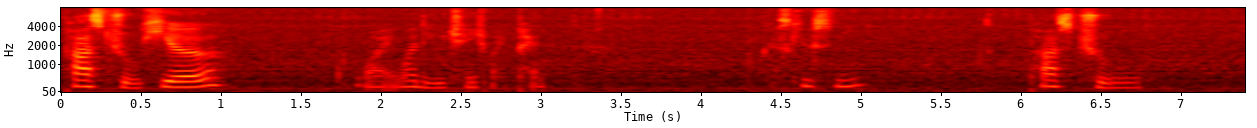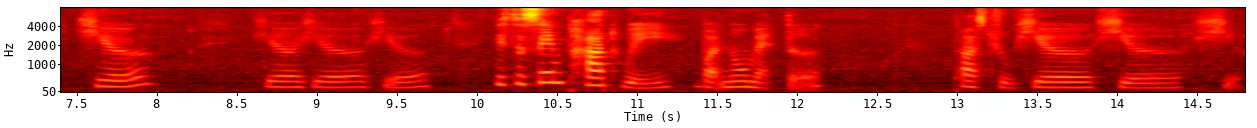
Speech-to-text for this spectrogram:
pass through here. Why? Why did you change my pen? Excuse me. Pass through here, here, here, here. It's the same pathway, but no matter. Pass through here, here, here.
